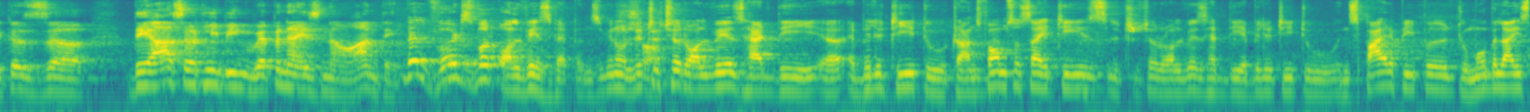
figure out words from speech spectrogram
because uh, they are certainly being weaponized now aren't they Well, words were always weapons. You know, Sure. literature always had the uh, ability to transform societies. Literature always had the ability to inspire people, to mobilize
